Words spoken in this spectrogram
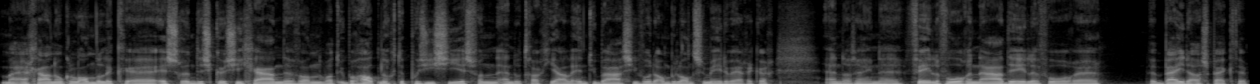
Maar er gaan ook landelijk uh, is er een discussie gaande van wat überhaupt nog de positie is van endotracheale intubatie voor de ambulance medewerker. En er zijn uh, vele voor- en nadelen voor uh, beide aspecten.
